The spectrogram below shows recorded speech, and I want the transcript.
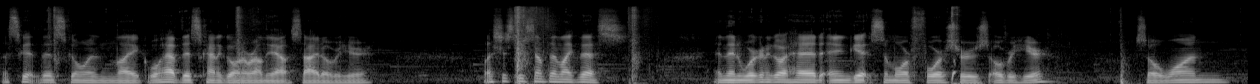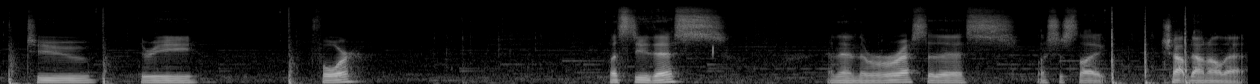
Let's get this going like, we'll have this kind of going around the outside over here. Let's just do something like this. And then we're going to go ahead and get some more foresters over here. So one, two, three, four. Let's do this. And then the rest of this, let's just like chop down all that.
